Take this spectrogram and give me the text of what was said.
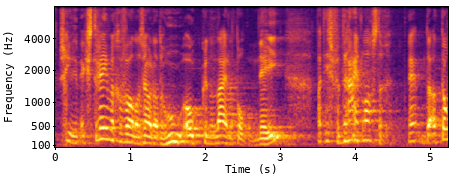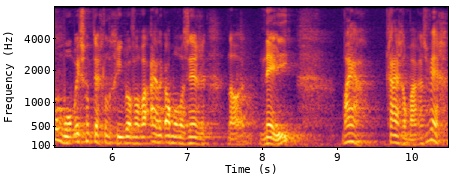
Misschien in extreme gevallen zou dat hoe ook kunnen leiden tot nee, maar het is verdraaid lastig. De atoombom is zo'n technologie waarvan we eigenlijk allemaal wel zeggen, nou nee, maar ja, krijg hem maar eens weg.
